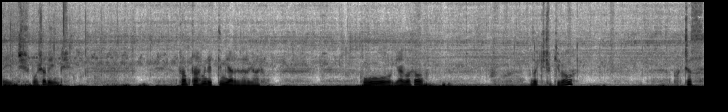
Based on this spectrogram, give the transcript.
Değilmiş. Boşa değilmiş. Tam tahmin ettiğim yerdeler galiba. Oo, gel bakalım. Bu da küçük gibi ama. Bakacağız.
